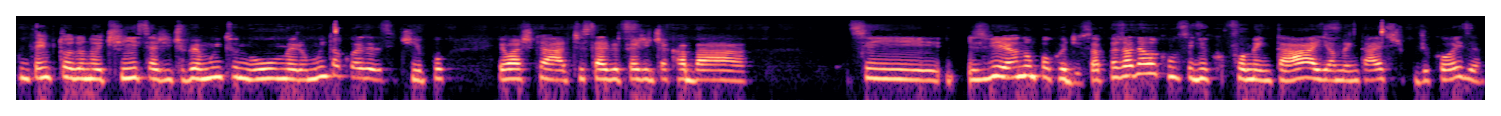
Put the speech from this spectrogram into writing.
o tempo todo notícia, a gente vê muito número, muita coisa desse tipo. Eu acho que a arte serve para a gente acabar se desviando um pouco disso. Apesar dela conseguir fomentar e aumentar esse tipo de coisa,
